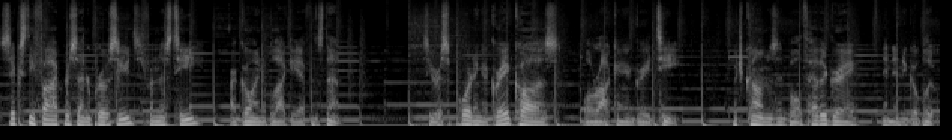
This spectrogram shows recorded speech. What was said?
65% of proceeds from this tee are going to Black AF in STEM. So you're supporting a great cause while rocking a great tee, which comes in both heather gray and indigo blue.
